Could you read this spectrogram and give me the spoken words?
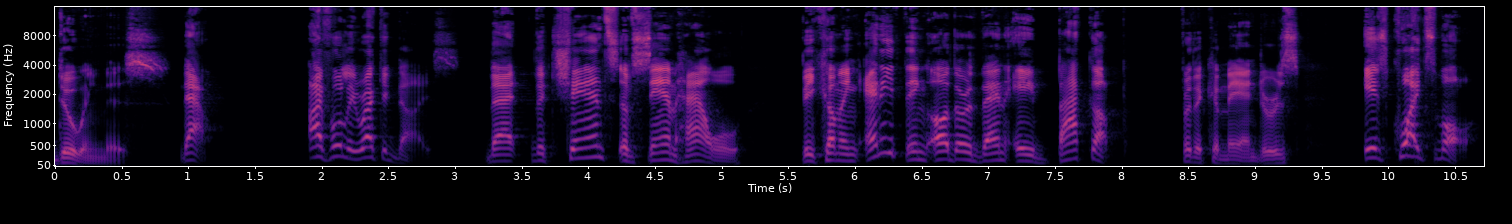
doing this. Now, I fully recognize that the chance of Sam Howell becoming anything other than a backup for the commanders is quite small.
